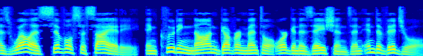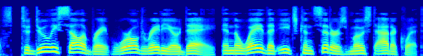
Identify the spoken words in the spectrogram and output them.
as well as civil society, including non-governmental organizations and individuals, to duly celebrate World Radio Day, in the way that each considers most adequate.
